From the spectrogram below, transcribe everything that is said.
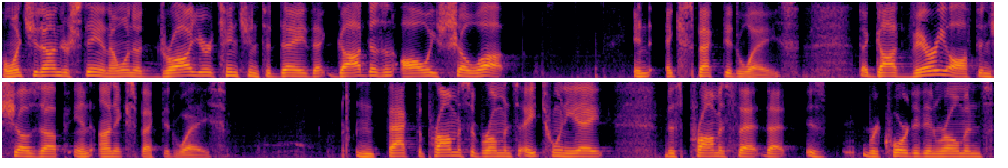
I want you to understand, I want to draw your attention today that God doesn't always show up in expected ways. That God very often shows up in unexpected ways. In fact, the promise of Romans 8:28, this promise that that recorded in Romans,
